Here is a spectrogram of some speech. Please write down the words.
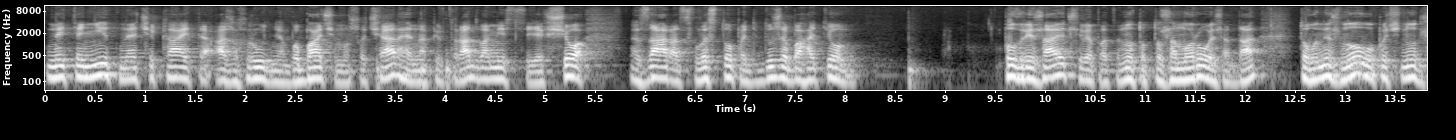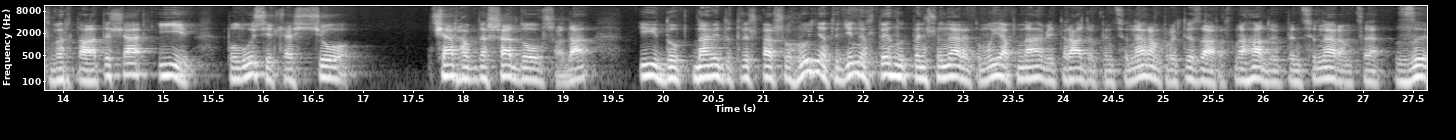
не тяніть, не чекайте аж грудня, бо бачимо, що черги на півтора-два місяці. Якщо зараз в листопаді дуже багатьом поврізають ці виплати, ну тобто заморозять, да, то вони знову почнуть звертатися і вийде, що черга буде ще довша. Да? І до, навіть до 31 грудня тоді не встигнуть пенсіонери. Тому я б навіть радив пенсіонерам пройти зараз. Нагадую, пенсіонерам це з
